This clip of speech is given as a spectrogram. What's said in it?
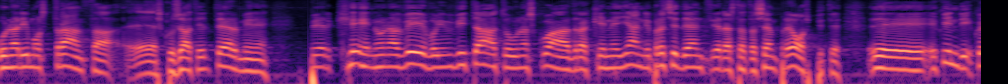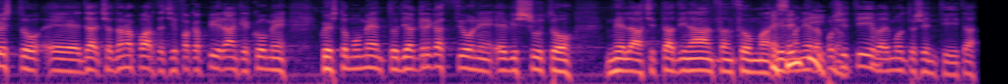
una rimostranza, eh, scusate il termine, perché non avevo invitato una squadra che negli anni precedenti era stata sempre ospite e, e quindi questo eh, da, cioè, da una parte ci fa capire anche come questo momento di aggregazione è vissuto nella cittadinanza insomma in maniera sentito. positiva e molto sentita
